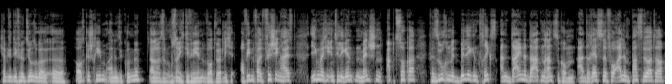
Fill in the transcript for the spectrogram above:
ich habe die Definition sogar äh, rausgeschrieben, eine Sekunde. Also das muss man nicht definieren, wortwörtlich. Auf jeden Fall, Phishing heißt, irgendwelche intelligenten Menschen, Abzocker, versuchen mit billigen Tricks an deine Daten ranzukommen. Adresse, vor allem Passwörter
